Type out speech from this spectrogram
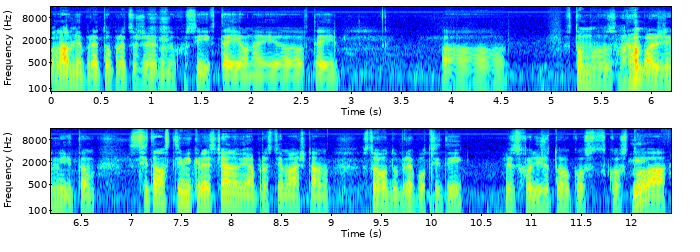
hlavne preto, pretože jednoducho si v tej, onej, uh, v tej uh, tom zhromaždení, tam, si tam s tými kresťanami a proste máš tam z toho dobré pocity, že schodíš do toho kostola, no.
